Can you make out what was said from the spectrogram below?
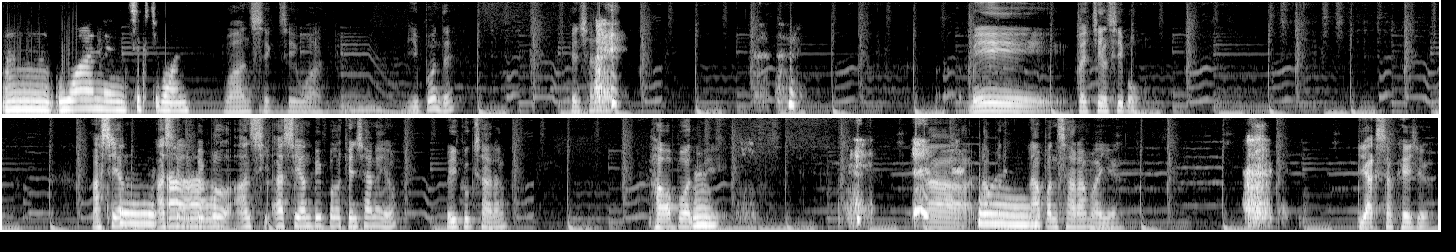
음, one and sixty-one. 161. 이쁜데? 괜찮아. 미 175. 아시안 그, 아시안 아. people 아시, 아시안 people 괜찮아요? 외국 사람? How about me? 나 나쁜 음. 나쁜 사람 아니야. 약속해줘.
